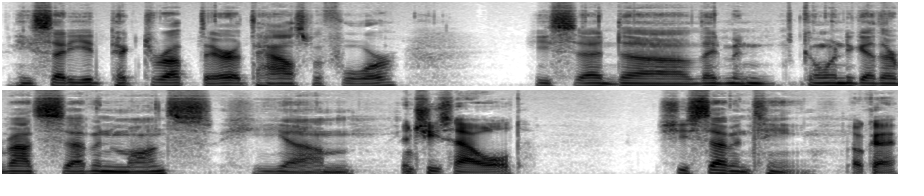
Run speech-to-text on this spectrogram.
And he said he had picked her up there at the house before. He said uh, they'd been going together about seven months. He um, And she's how old? she's 17. Okay.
